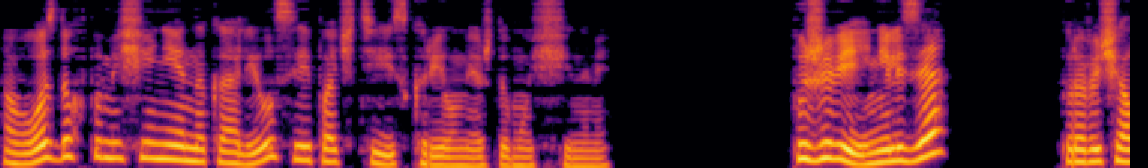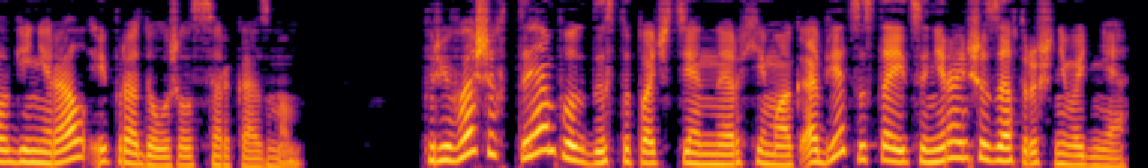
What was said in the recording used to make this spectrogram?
Воздух в помещении накалился и почти искрил между мужчинами. «Поживее нельзя?» — прорычал генерал и продолжил с сарказмом. «При ваших темпах, достопочтенный архимаг, обед состоится не раньше завтрашнего дня.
